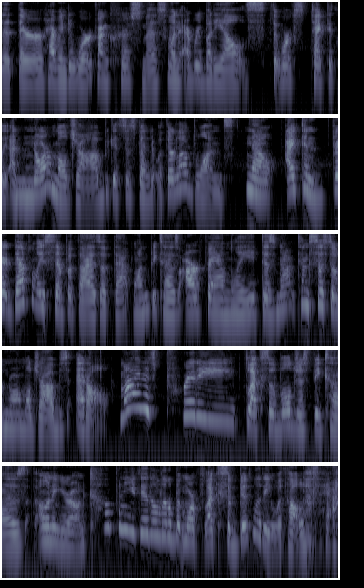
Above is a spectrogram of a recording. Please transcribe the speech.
that they're having to work on Christmas when everybody else that works technically a normal job gets to spend it with their loved ones. Now, I can definitely sympathize with that one because our family does not consist of normal jobs at all. Mine is pretty flexible just because owning your own company you get a little bit more flexibility with all of that.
